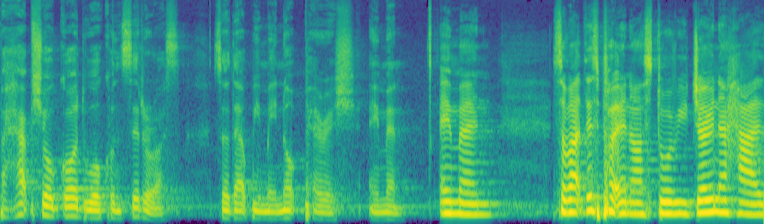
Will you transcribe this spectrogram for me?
Perhaps your God will consider us so that we may not perish. Amen. Amen. So at this point in our story, Jonah has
